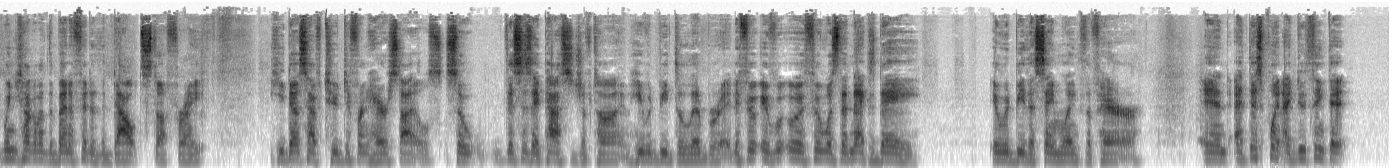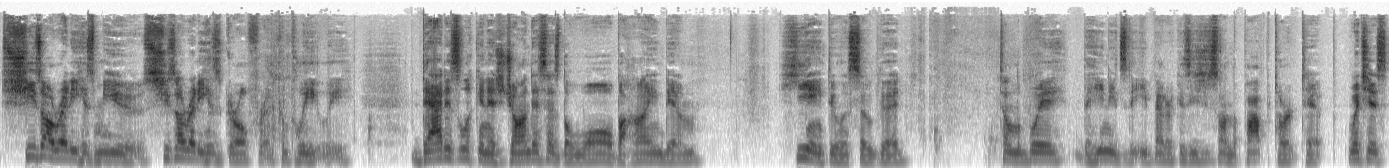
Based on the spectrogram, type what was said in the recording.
When you talk about the benefit of the doubt stuff, right? He does have two different hairstyles. So this is a passage of time. He would be deliberate. If it, if, if it was the next day, it would be the same length of hair. And at this point, I do think that she's already his muse. She's already his girlfriend completely. Dad is looking as jaundiced as the wall behind him. He ain't doing so good. Telling the boy that he needs to eat better because he's just on the Pop Tart tip, which is,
